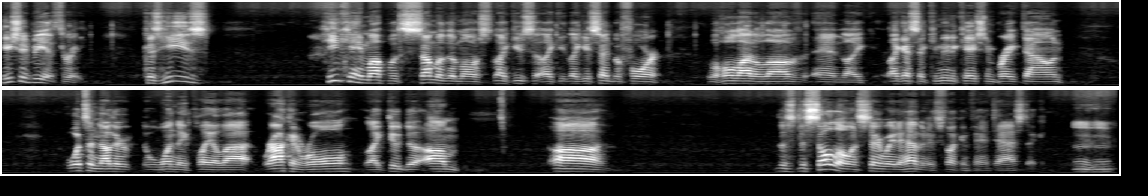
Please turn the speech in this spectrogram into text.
he should be at three, because he's he came up with some of the most like you said, like like you said before, a whole lot of love and like like I said, communication breakdown. What's another one they play a lot? Rock and roll, like dude, the um, uh, the the solo in Stairway to Heaven is fucking fantastic Mm-hmm.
